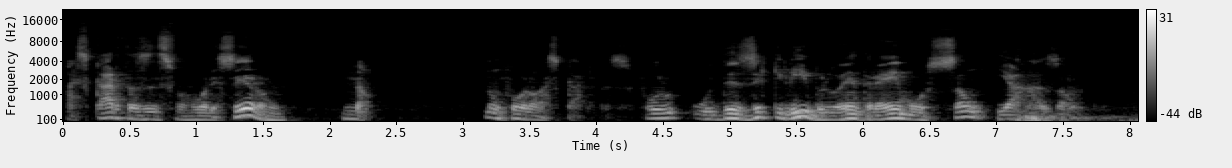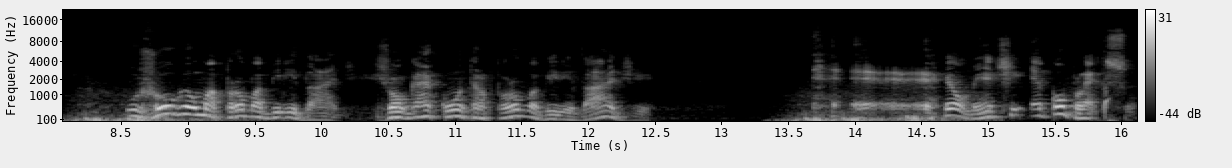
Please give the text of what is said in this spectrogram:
As cartas desfavoreceram? Não. Não foram as cartas. Foi o desequilíbrio entre a emoção e a razão. O jogo é uma probabilidade. Jogar contra a probabilidade é, é, realmente é complexo.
